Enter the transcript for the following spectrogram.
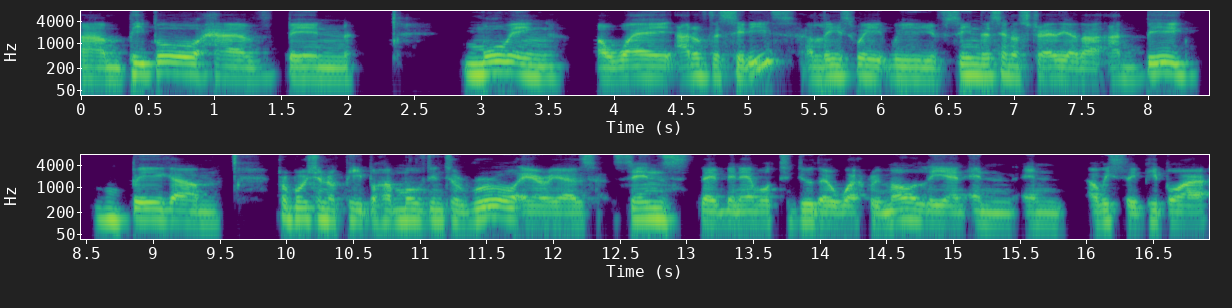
um, people have been moving away out of the cities. At least we we've seen this in Australia that a big big um, proportion of people have moved into rural areas since they've been able to do their work remotely and and and obviously people are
